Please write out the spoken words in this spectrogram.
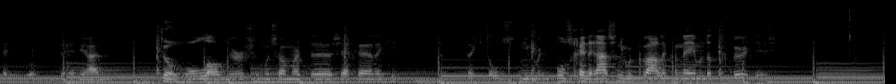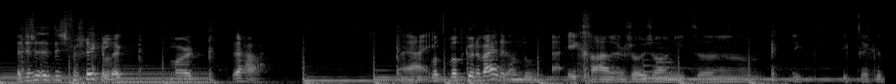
het, het- ja, de Hollanders, om het zo maar te zeggen, dat je, dat je het ons niet meer, onze generatie niet meer kwalijk kan nemen dat het gebeurd is. Het is, het is verschrikkelijk, maar ja, Nou ja, ik, wat, wat kunnen wij eraan doen? ja, ik ga er sowieso niet. eh, ik, ik trek het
